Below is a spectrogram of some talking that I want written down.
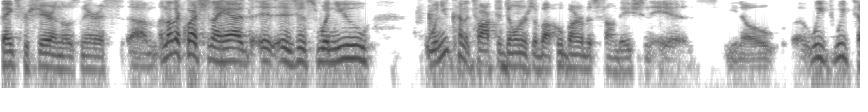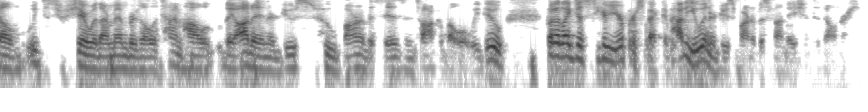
thanks for sharing those, Neris. Um, another question I had is just when you when you kind of talk to donors about who Barnabas Foundation is, you know, we we tell we share with our members all the time how they ought to introduce who Barnabas is and talk about what we do. But I'd like just to hear your perspective. How do you introduce Barnabas Foundation to donors?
